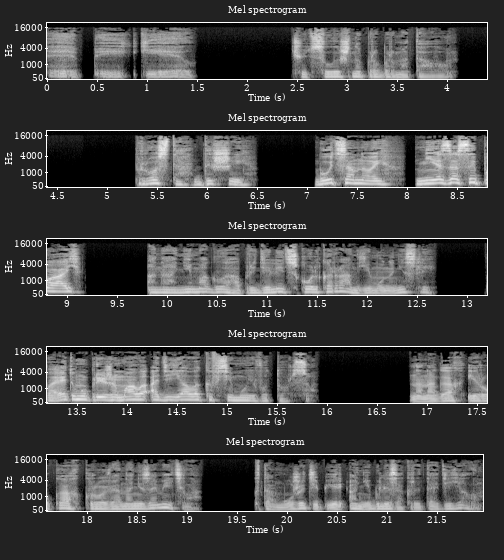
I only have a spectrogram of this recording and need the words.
«Эпигейл», — чуть слышно пробормотал он. «Просто дыши. Будь со мной, не засыпай!» Она не могла определить, сколько ран ему нанесли, поэтому прижимала одеяло ко всему его торсу. На ногах и руках крови она не заметила. К тому же теперь они были закрыты одеялом.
